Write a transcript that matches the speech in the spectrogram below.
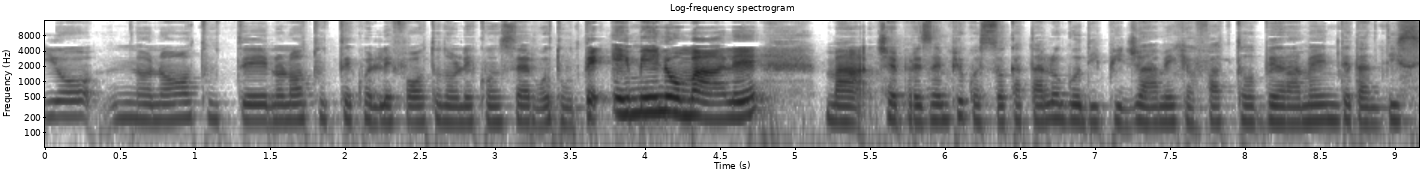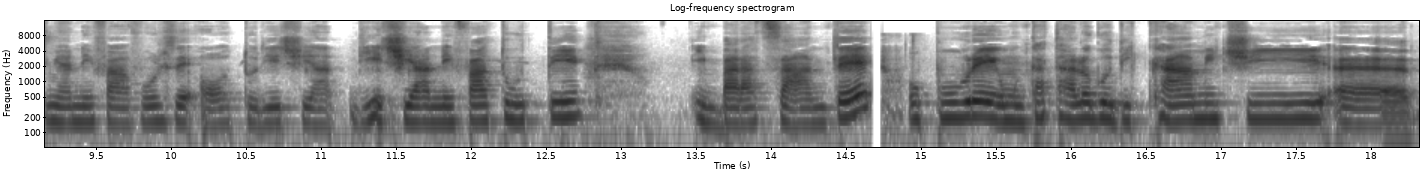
Io non ho tutte, non ho tutte quelle foto, non le conservo tutte, e meno male, ma c'è per esempio questo catalogo di pigiami che ho fatto veramente tantissimi anni fa, forse 8-10 an- 10 anni fa tutti, imbarazzante, oppure un catalogo di camici eh,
